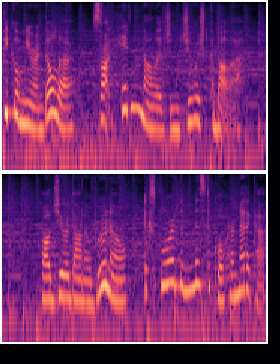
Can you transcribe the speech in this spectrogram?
Pico Mirandola sought hidden knowledge in Jewish Kabbalah, while Giordano Bruno explored the mystical Hermetica,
